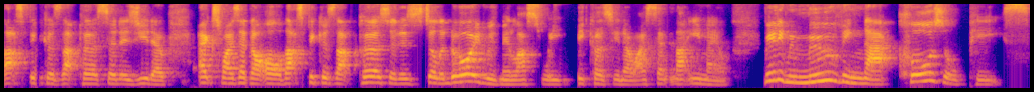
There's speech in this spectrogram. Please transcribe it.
that's because that person is, you know, XYZ, or oh, that's because that person is still annoyed with me last week because, you know, I sent that email. Really removing that causal piece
